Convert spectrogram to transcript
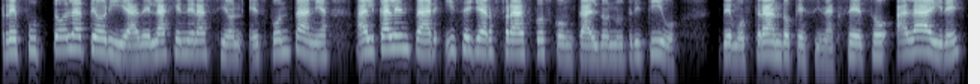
refutó la teoría de la generación espontánea al calentar y sellar frascos con caldo nutritivo, demostrando que sin acceso al aire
